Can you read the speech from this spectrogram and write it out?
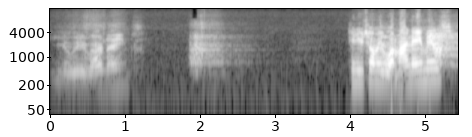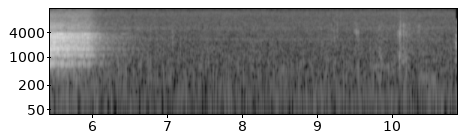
do you know any of our names? Can you tell me what my name is? Grab that flashlight, babe. And walk over this way.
